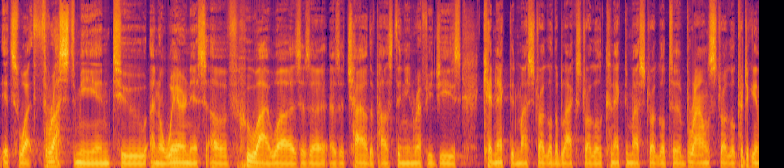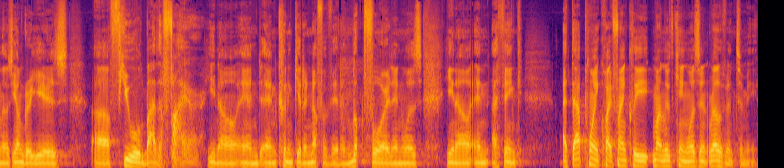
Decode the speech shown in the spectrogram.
it's what thrust me into an awareness of who I was as a as a child of Palestinian refugees, connected my struggle to black struggle, connected my struggle to brown struggle, particularly in those younger years, uh, fueled by the fire, you know, and and couldn't get enough of it and looked for it and was, you know, and I think at that point, quite frankly, Martin Luther King wasn't relevant to me.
